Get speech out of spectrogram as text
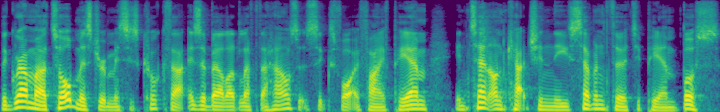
The grandma told Mr. and Mrs. Cooke that Isabelle had left the house at 6:45 p.m. intent on catching the 7:30 p.m. bus.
